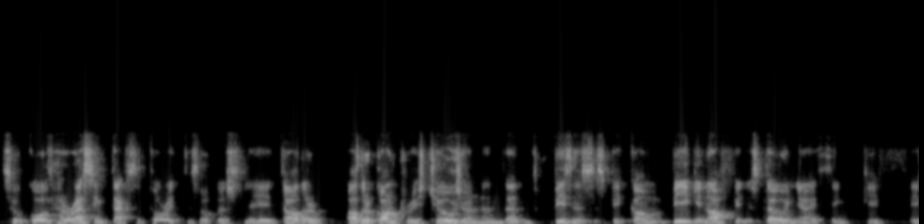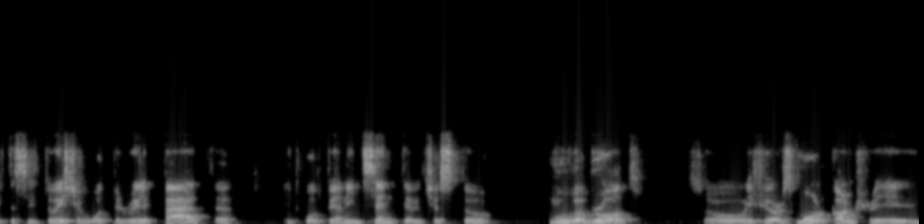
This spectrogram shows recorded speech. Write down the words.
so-called harassing tax authorities, obviously the other other country is chosen and then businesses become big enough in Estonia. I think if if the situation would be really bad, uh, it would be an incentive just to move abroad. So if you're a small country,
